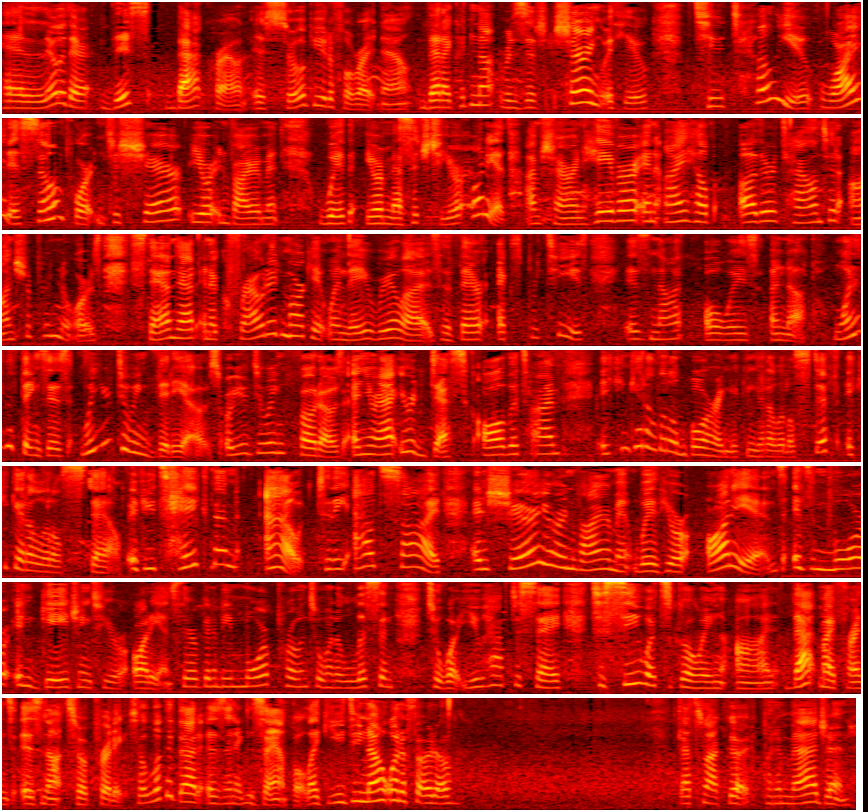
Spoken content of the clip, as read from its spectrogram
Hello there. This background is so beautiful right now that I could not resist sharing with you to tell you why it is so important to share your environment with your message to your audience. I'm Sharon Haver and I help other talented entrepreneurs stand out in a crowded market when they realize that their expertise is not always enough. One of the things is when you're doing videos or you're doing photos and you're at your desk all the time, it can get a little boring. It can get a little stiff. It can get a little stale. If you take them out to the outside and share your environment with your audience, it's more engaging to your audience. They're going to be more prone to want to listen to what you have to say, to see what's going on. That, my friends, is not so pretty. So look at that as an example. Like you do not want a photo. That's not good. But imagine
